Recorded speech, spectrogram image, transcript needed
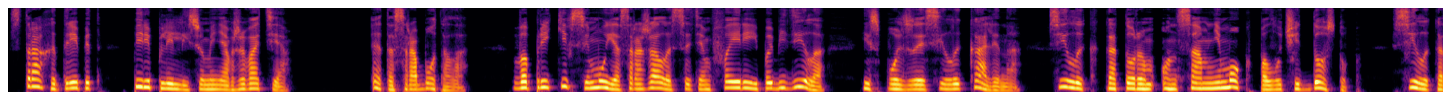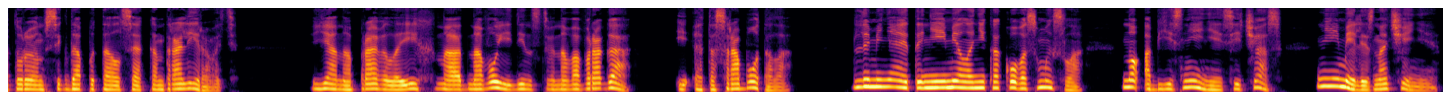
страх и трепет переплелись у меня в животе. Это сработало. Вопреки всему я сражалась с этим Фейри и победила, используя силы Калина, силы, к которым он сам не мог получить доступ, силы, которые он всегда пытался контролировать. Я направила их на одного единственного врага, и это сработало. Для меня это не имело никакого смысла, но объяснения сейчас не имели значения.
